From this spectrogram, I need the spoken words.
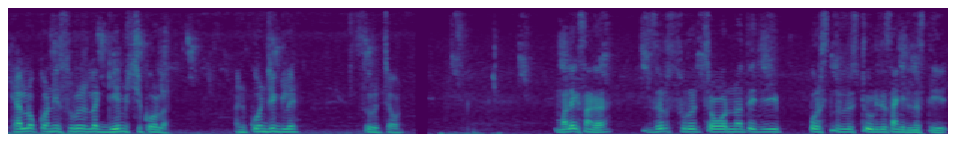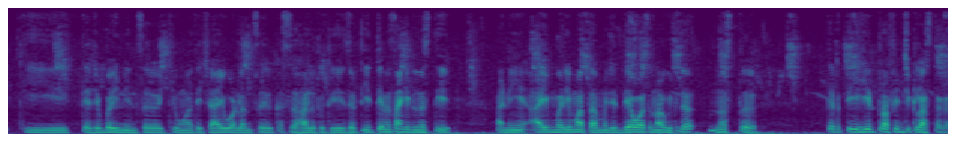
ह्या लोकांनी सूरजला गेम शिकवला. आणि कोण जिंकले? सूरज चव्हाण. मला एक सांगा जर सूरज चव्हाणनं त्याची पर्सनल स्टोरी जर सांगितली नसती की त्याच्या बहिणींचं किंवा त्याच्या आईवडिलांचं कसं हालत होती जर ती त्यानं सांगितली नसती आणि आई मरी माता म्हणजे देवाचं नाव घेतलं नसतं तर ती ही ट्रॉफी जिंकला असतं का?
